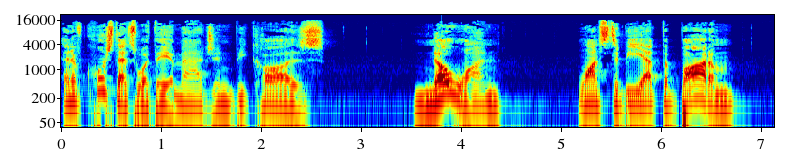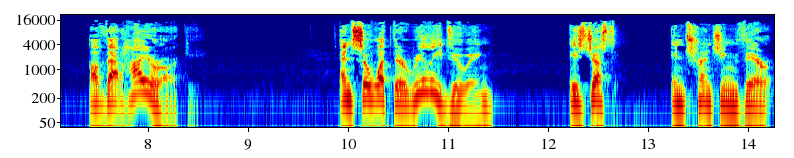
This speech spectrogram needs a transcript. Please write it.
And of course, that's what they imagine because no one wants to be at the bottom of that hierarchy. And so, what they're really doing is just entrenching their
